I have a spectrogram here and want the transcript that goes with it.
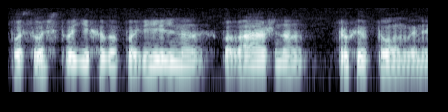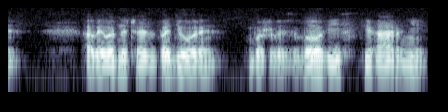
Посольство їхало повільно, поважно, трохи втомлене, але водночас бадьоре, бо ж везло вісті гарні,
